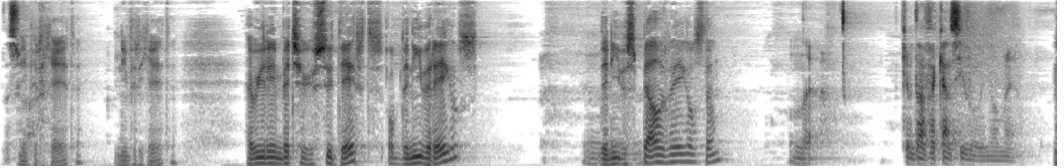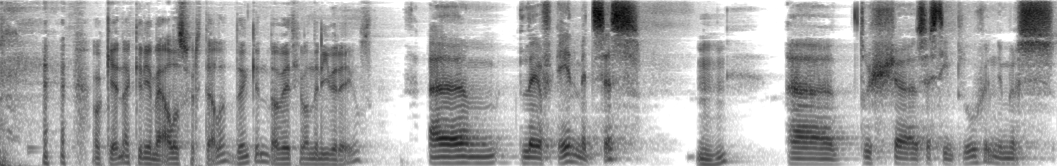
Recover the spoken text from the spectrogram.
dat is Niet vergeten, niet vergeten. Hebben jullie een beetje gestudeerd op de nieuwe regels? De nieuwe spelregels dan? Nee. Ik heb daar vakantie voor genomen. Oké, dan kun je mij alles vertellen, Duncan. Dat weet je van de nieuwe regels. Um, play-off 1 met 6. Mm uh, terug uh, 16 ploegen. Nummers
